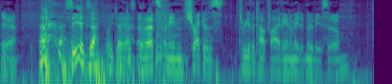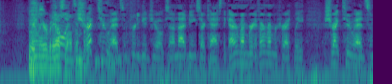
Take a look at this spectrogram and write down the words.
Yeah, And see, exactly, Jeff. yeah, Just and that's. I mean, Shrek is three of the top five animated movies. So Apparently everybody You know else what? loves them. But Shrek 2 had some pretty good jokes, and I'm not being sarcastic. I remember, if I remember correctly, Shrek 2 had some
